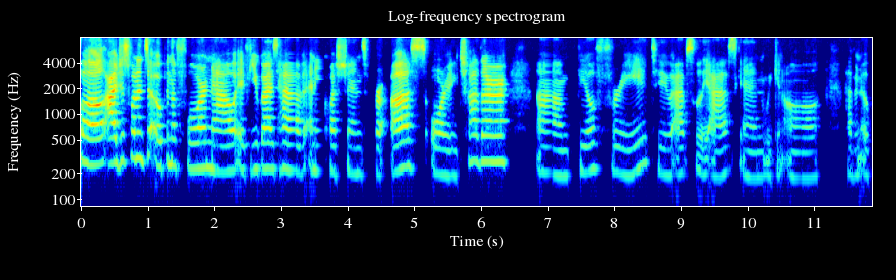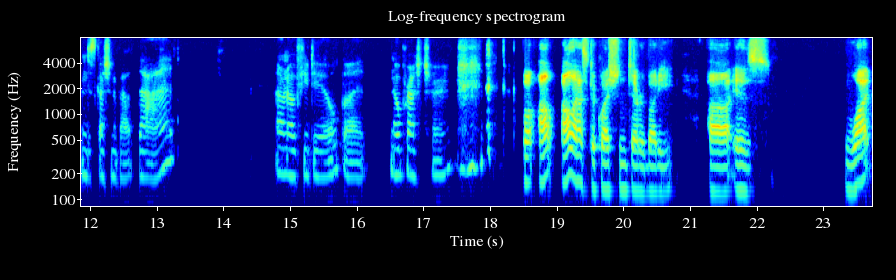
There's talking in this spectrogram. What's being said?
Well, I just wanted to open the floor now. If you guys have any questions for us or each other, um, feel free to absolutely ask, and we can all have an open discussion about that. I don't know if you do, but no pressure. well, I'll I'll ask a question to everybody. Uh, is what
